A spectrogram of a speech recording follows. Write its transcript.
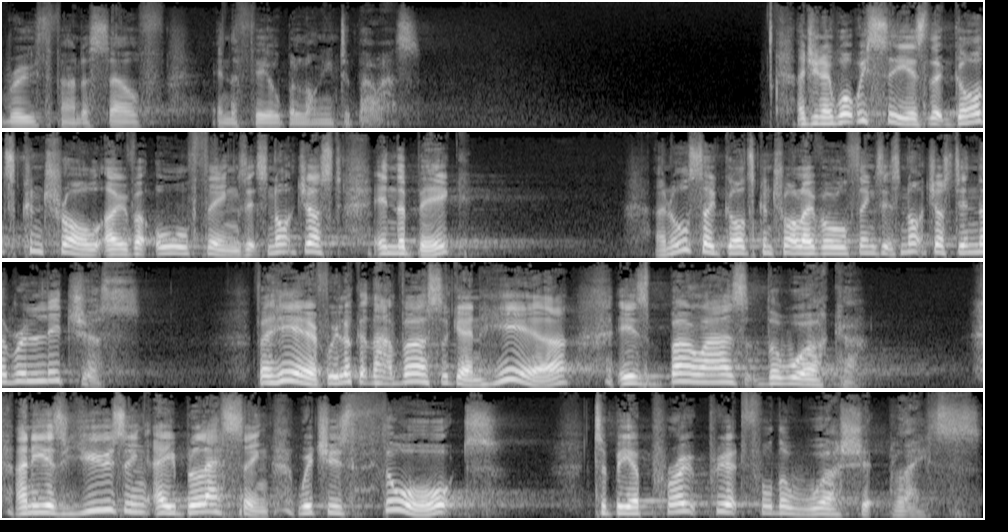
Ruth found herself in the field belonging to Boaz. And you know, what we see is that God's control over all things, it's not just in the big, and also God's control over all things, it's not just in the religious. For here, if we look at that verse again, here is Boaz the worker. And he is using a blessing which is thought to be appropriate for the worship place.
